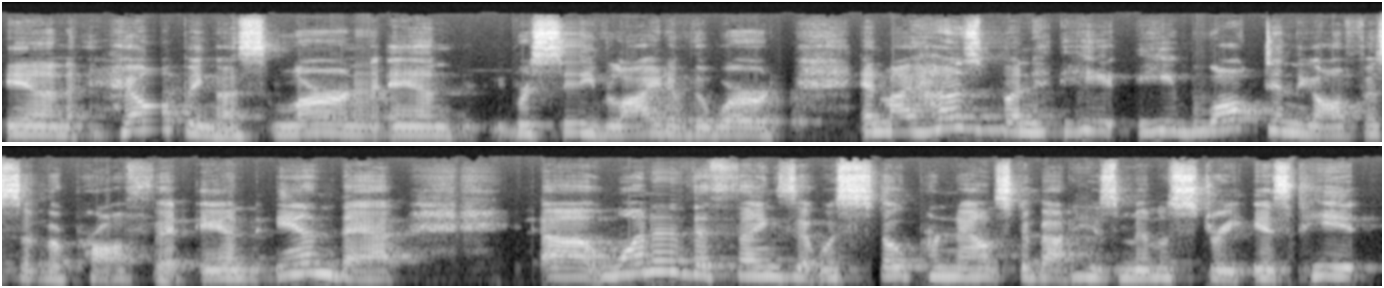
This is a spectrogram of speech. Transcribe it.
in helping us learn and receive light of the word. And my husband, he he walked in the office of a prophet, and in that uh, one of the things that was so pronounced about his ministry is he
